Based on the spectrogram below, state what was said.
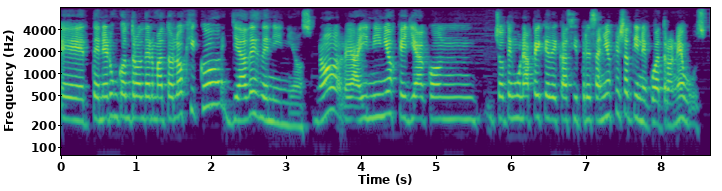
eh, tener un control dermatológico ya desde niños, ¿no? Hay niños que ya con, yo tengo una peque de casi tres años que ya tiene cuatro nebus.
